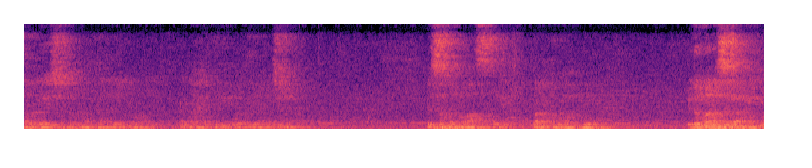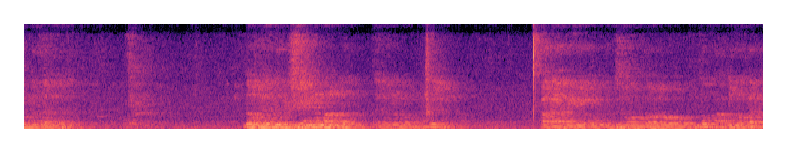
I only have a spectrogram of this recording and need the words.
തദ്ദേശ ഭരണ തെരഞ്ഞെടുപ്പാണ് രണ്ടായിരത്തി ഇരുപത്തി അഞ്ചിൽ ഡിസംബർ മാസത്തിൽ നടക്കുവാൻ ഇത് മനസ്സിലാക്കിക്കൊണ്ട് തന്നെ നമുക്ക് എന്ത് വിഷയങ്ങളാണ് ജനങ്ങളുടെ മുമ്പിൽ പരാതിയോ കുറ്റമോ കുറവോ ഒന്നും പറഞ്ഞുകൊണ്ടല്ല.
